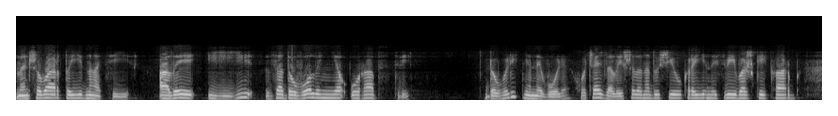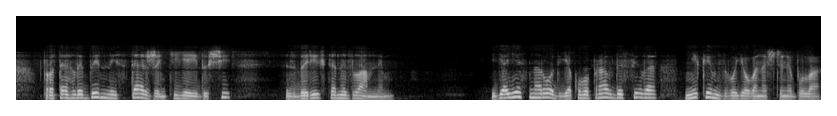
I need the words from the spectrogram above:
меншовартої нації, але й її задоволення у рабстві. Довголітня неволя, хоча й залишила на душі України свій важкий карб, проте глибинний стержень тієї душі зберігся незламним. Я єсть народ, якого правди сила ніким звойована ще не була.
